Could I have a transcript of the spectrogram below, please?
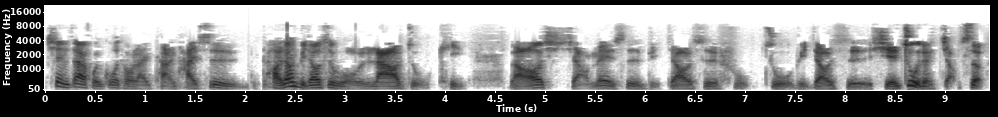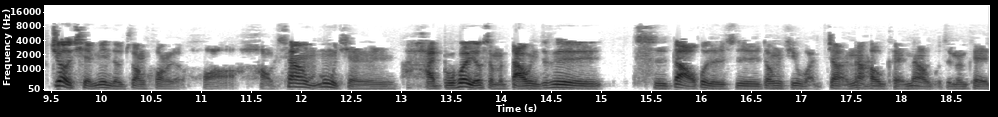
现在回过头来看，还是好像比较是我拉主 key。然后小妹是比较是辅助，比较是协助的角色。就前面的状况的话，好像目前还不会有什么大问题，就是迟到或者是东西晚交，那 OK，那我这边可以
